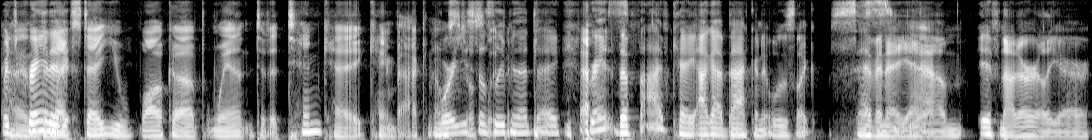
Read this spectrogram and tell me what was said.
Which and granted the next day you woke up, went, did a 10K, came back. And I Were you still sleeping, that day? Grant, the 5K, I got back and it was like 7 a.m., if not earlier.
